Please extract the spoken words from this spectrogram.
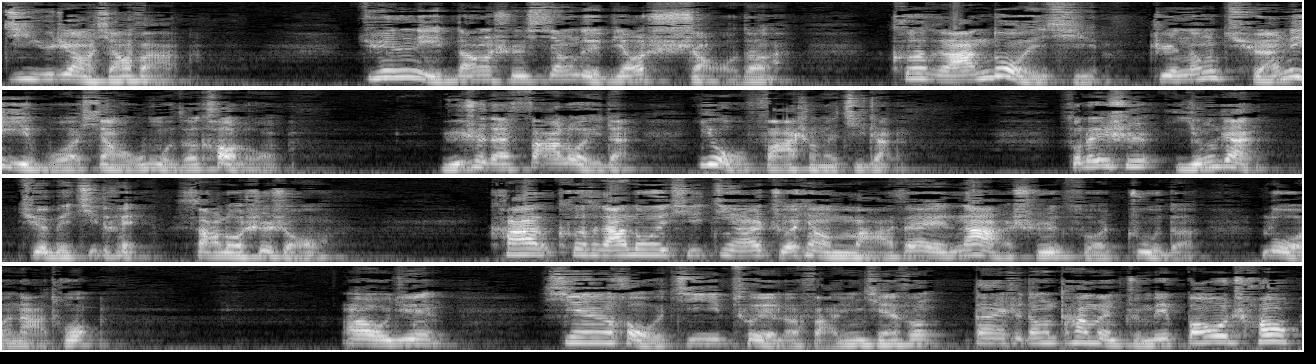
基于这样想法，军力当时相对比较少的科斯拉诺维奇只能全力一搏向乌姆泽靠拢。于是，在萨洛一带又发生了激战，索雷什迎战却被击退，萨洛失守，卡科斯达诺维奇进而折向马塞纳什所驻的洛纳托。奥军先后击退了法军前锋，但是当他们准备包抄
